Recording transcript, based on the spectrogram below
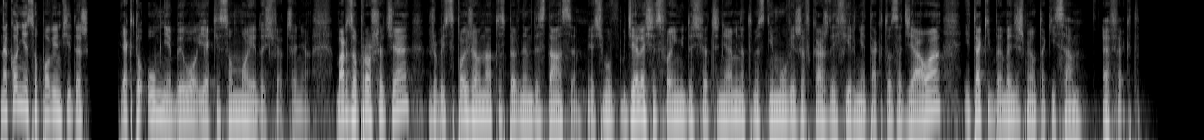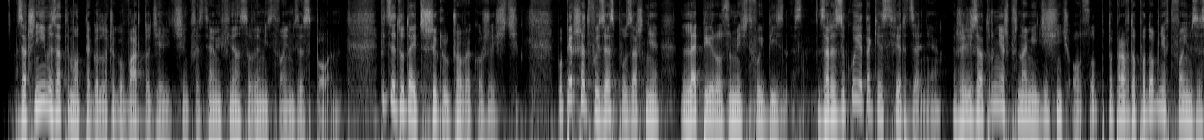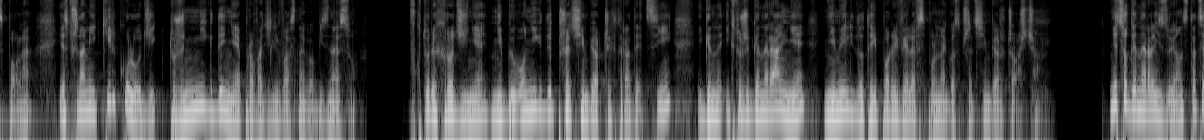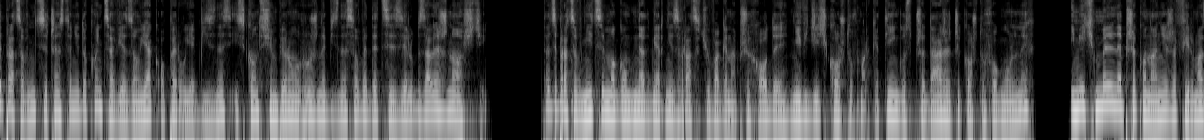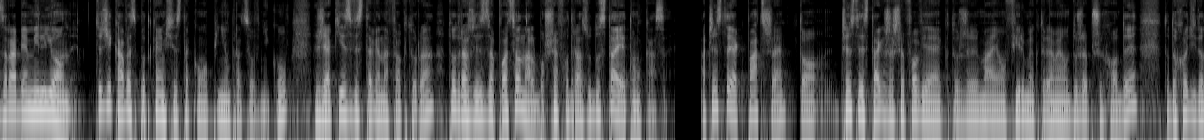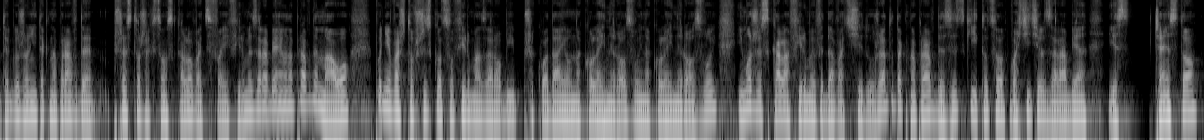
Na koniec opowiem Ci też, jak to u mnie było i jakie są moje doświadczenia. Bardzo proszę Cię, żebyś spojrzał na to z pewnym dystansem. Ja Ci mów, dzielę się swoimi doświadczeniami, natomiast nie mówię, że w każdej firmie tak to zadziała i taki będziesz miał taki sam efekt. Zacznijmy zatem od tego, dlaczego warto dzielić się kwestiami finansowymi z Twoim zespołem. Widzę tutaj trzy kluczowe korzyści. Po pierwsze, Twój zespół zacznie lepiej rozumieć Twój biznes. Zaryzykuję takie stwierdzenie, że jeśli zatrudniasz przynajmniej 10 osób, to prawdopodobnie w Twoim zespole jest przynajmniej kilku ludzi, którzy nigdy nie prowadzili własnego biznesu w których rodzinie nie było nigdy przedsiębiorczych tradycji i, i którzy generalnie nie mieli do tej pory wiele wspólnego z przedsiębiorczością. Nieco generalizując, tacy pracownicy często nie do końca wiedzą, jak operuje biznes i skąd się biorą różne biznesowe decyzje lub zależności. Tacy pracownicy mogą nadmiernie zwracać uwagę na przychody, nie widzieć kosztów marketingu, sprzedaży czy kosztów ogólnych i mieć mylne przekonanie, że firma zarabia miliony, Co ciekawe, spotkałem się z taką opinią pracowników, że jak jest wystawiana faktura, to od razu jest zapłacona albo szef od razu dostaje tą kasę. A często jak patrzę, to często jest tak, że szefowie, którzy mają firmy, które mają duże przychody, to dochodzi do tego, że oni tak naprawdę przez to, że chcą skalować swoje firmy, zarabiają naprawdę mało, ponieważ to wszystko, co firma zarobi, przekładają na kolejny rozwój, na kolejny rozwój i może skala firmy wydawać się duża, to tak naprawdę zyski i to, co właściciel zarabia, jest często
